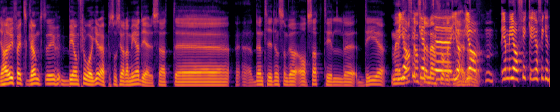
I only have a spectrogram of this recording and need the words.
jag hade ju faktiskt glömt eh, be om frågor här på sociala medier så att eh, den tiden som vi har avsatt till det. Men, jag, kan ställa en fråga till jag, jag, ja, men jag, fick, jag fick ett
